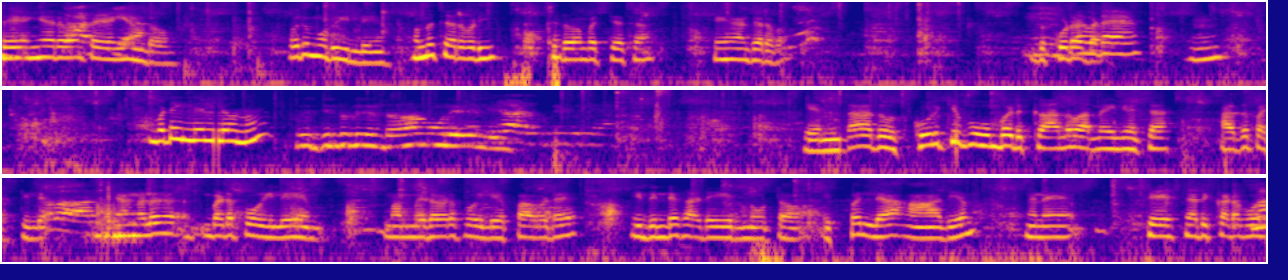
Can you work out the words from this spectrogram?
തേങ്ങ അരവാൻ തേങ്ങ ഉണ്ടോ? ഒരു മുറിയില്ലേ ഒന്ന് ചെറുപടി ചെറുവാൻ പറ്റിയാച്ചാ? ഇത് കൂടെ ഇടാം. ഇവിടെ ഇല്ലല്ലോ ഒന്നും. ഫ്രിഡ്ജിന്റെ ഉള്ളിലുണ്ടോ ആ മൂലയിലില്ലേ? എന്താ അത്? സ്കൂളിലേക്ക് പോകുമ്പോൾ എടുക്കാന്ന് പറഞ്ഞു കഴിഞ്ഞു വെച്ചാൽ അത് പറ്റില്ല. ഞങ്ങൾ ഇവിടെ പോയില്ലേ? മമ്മിയുടെ അവിടെ പോയില്ലേ? അപ്പൊ അവിടെ ഇതിന്റെ കടയായിരുന്നു കേട്ടോ. ഇപ്പം ഇല്ല ആദ്യം ഇങ്ങനെ സ്റ്റേഷനറി കട പോലെ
